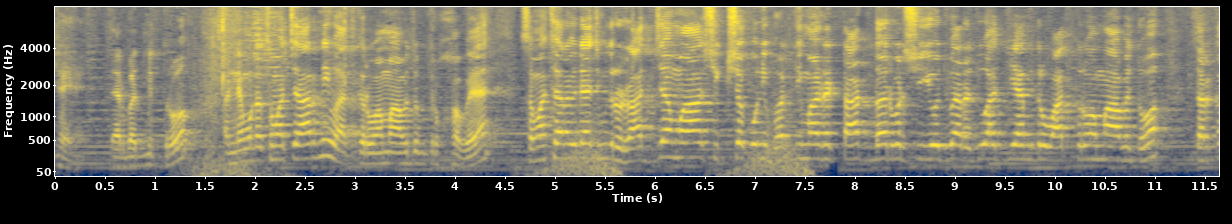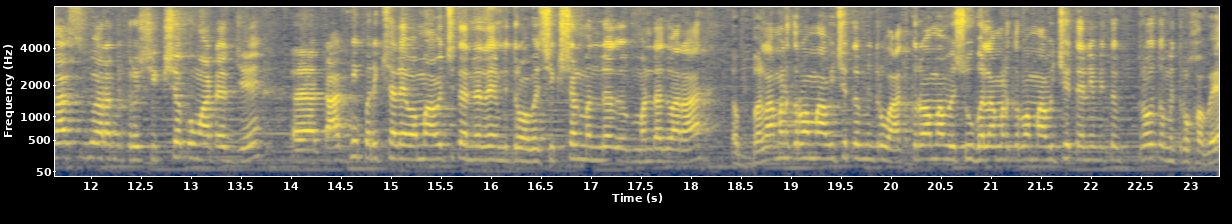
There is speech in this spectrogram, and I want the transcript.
છે, ત્યારબાદ મિત્રો, અન્ય મોટા સમાચારની વાત કરવામાં આવે તો મિત્રો હવે સમાચાર આવી રહ્યા છે મિત્રો. રાજ્યમાં શિક્ષકોની ભરતી માટે ટાટ દર વર્ષે યોજવા રજૂઆત જ્યાં મિત્રો વાત કરવામાં આવે તો સરકાર દ્વારા મિત્રો શિક્ષકો માટે જે ટાટની પરીક્ષા લેવામાં આવે છે તેને લઈને મિત્રો હવે શિક્ષણ મંડળ મંડળ દ્વારા ભલામણ કરવામાં આવી છે. તો મિત્રો વાત કરવામાં આવે, શું ભલામણ કરવામાં આવી છે તેની મિત્રો, તો મિત્રો હવે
